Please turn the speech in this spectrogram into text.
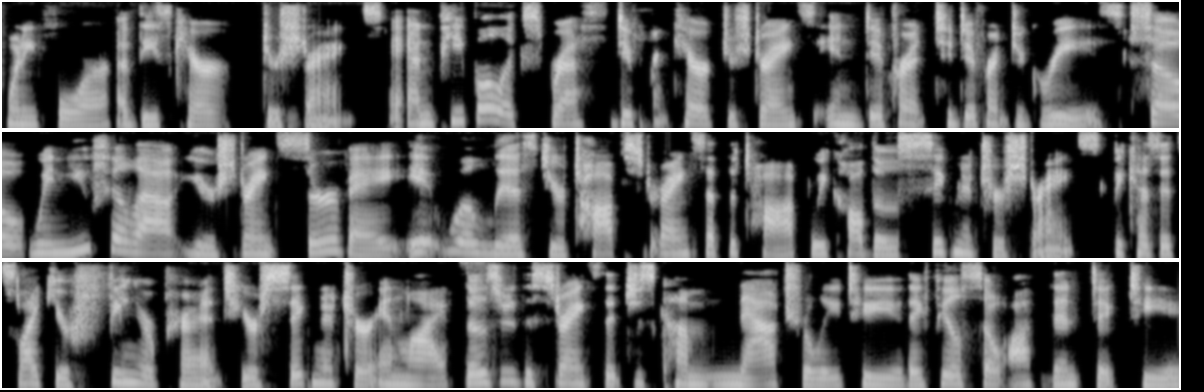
24 of these characteristics character strengths. And people express different character strengths in different to different degrees. So when you fill out your strengths survey, it will list your top strengths at the top. We call those signature strengths because it's like your fingerprint, your signature in life. Those are the strengths that just come naturally to you. They feel so authentic to you,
